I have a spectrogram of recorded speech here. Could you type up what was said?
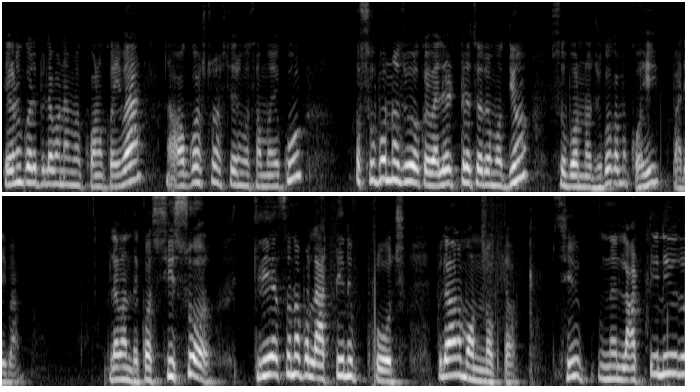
ତେଣୁକରି ପିଲାମାନେ ଆମେ କ'ଣ କହିବା ଅଗଷ୍ଟ ଅଷ୍ଟ୍ରେଲିଆଙ୍କ ସମୟକୁ ସୁବର୍ଣ୍ଣ ଯୁଗ କହିବା ଲିଟରେଚରରେ ମଧ୍ୟ ସୁବର୍ଣ୍ଣ ଯୁଗ ଆମେ କହିପାରିବା ପିଲାମାନେ ଦେଖ ଶିଶୁ କ୍ରିଏସନ୍ ଅଫ୍ ଲାଟିନ୍ ପ୍ରୋଜ୍ ପିଲାମାନେ ମନେ ରଖିଥାଅ ସେ ଲାଟିନ୍ର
